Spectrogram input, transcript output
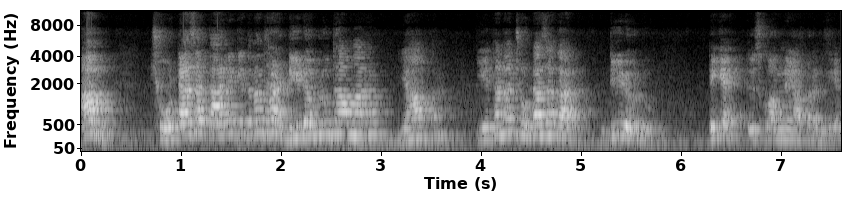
अब, छोटा सा कार्य कितना था? डी डब्ल्यू था हमारा, यहाँ पर। ये था ना छोटा सा कार्य डी डब्ल्यू ठीक है? तो इसको हमने यहाँ पर रख दिया।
